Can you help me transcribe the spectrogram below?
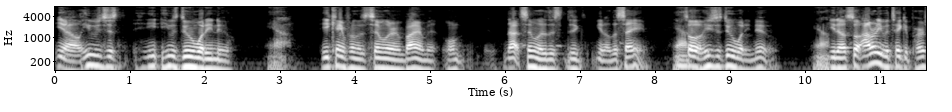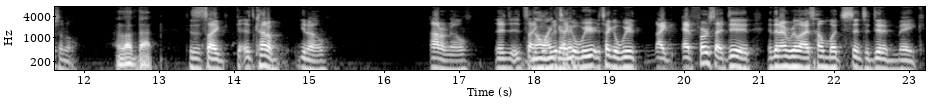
You know, he was just he, he was doing what he knew. Yeah, He came from a similar environment. Well, not similar. This the, you know the same. Yeah. So he's just doing what he knew. yeah. You know, so I don't even take it personal I love that. because it's like it's kind of you know. I don't know. It, it's like No, it's like a weird. It's like a weird. Like at first I did, and then I realized how much sense it didn't make.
